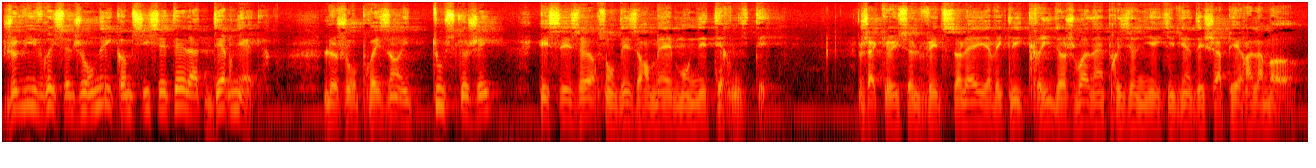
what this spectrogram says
Je vivrai cette journée comme si c'était la dernière. Le jour présent est tout ce que j'ai et ces heures sont désormais mon éternité. J'accueille ce lever de soleil avec les cris de joie d'un prisonnier qui vient d'échapper à la mort.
